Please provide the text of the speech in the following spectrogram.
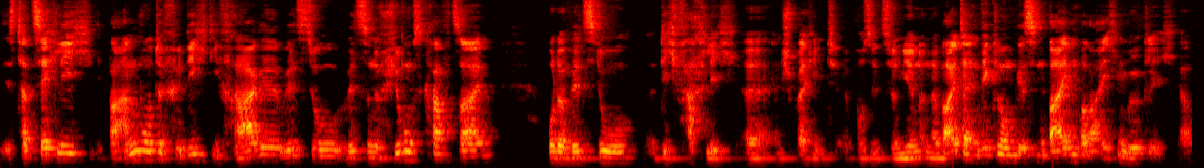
ist tatsächlich beantworte für dich die Frage: Willst du willst du eine Führungskraft sein oder willst du dich fachlich äh, entsprechend positionieren? Und eine Weiterentwicklung ist in beiden Bereichen möglich. Ja.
